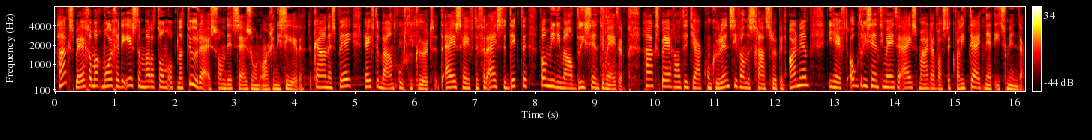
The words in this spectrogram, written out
Haaksbergen mag morgen de eerste marathon op natuurreis van dit seizoen organiseren. De KNSB heeft de baan goedgekeurd. Het ijs heeft de vereiste dikte van minimaal 3 centimeter. Haaksbergen had dit jaar concurrentie van de schaatsclub in Arnhem. Die heeft ook 3 centimeter ijs, maar daar was de kwaliteit net iets minder.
